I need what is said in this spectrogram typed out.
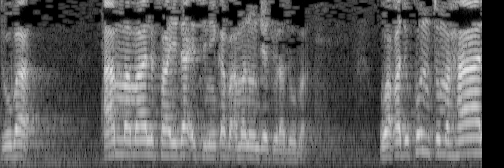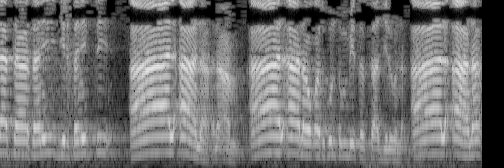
دوبا أما ما الفائدة إسني كب أمنون جيجورا دوبا. وقد كنتم حالة تاتني جرتنت الآن نعم الآن وقد كنتم بي تستعجلون الآن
